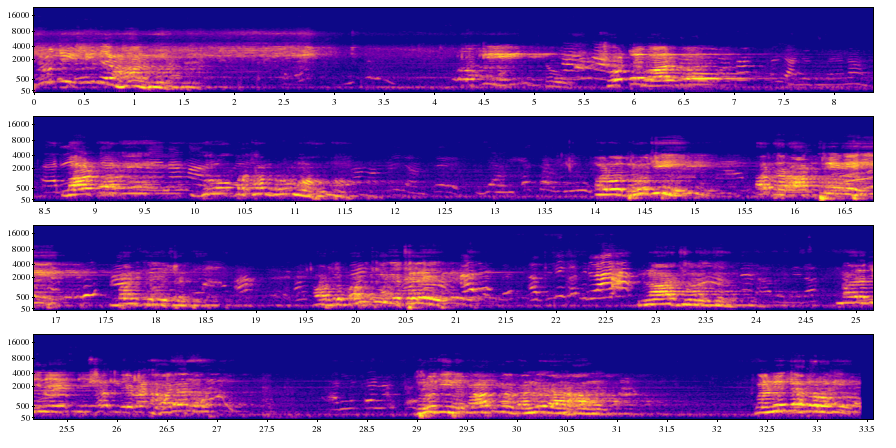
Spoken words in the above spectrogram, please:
इसलिए महान हुई क्योंकि छोटे बालकों बालकों की गुरु, प्रथम गुरु माँ होती और वो ध्रुव जी अर्धरात्रि में ही वन के लिए चली और जब वन के लिए चले, नारद जी गए नारद जी ने पूछा कि बेटा कहाँ जा रहे हो ध्रुव जी ने कहा मैं बनने जा रहा हूँ। बनने क्या करोगे?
